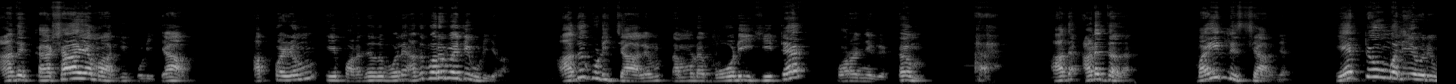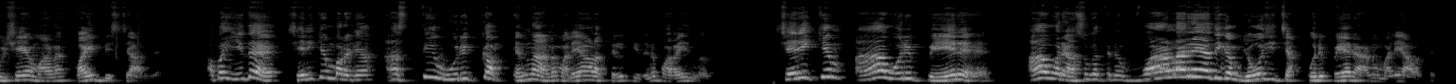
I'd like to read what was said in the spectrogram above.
അത് കഷായമാക്കി കുടിക്കാം. അപ്പോഴും ഈ പറഞ്ഞതുപോലെ അത് വെറും കുടിക്കണം. അത് കുടിച്ചാലും നമ്മുടെ ബോഡി ഹീറ്റ് കുറഞ്ഞു കിട്ടും. അത് അടുത്തത്. വൈറ്റ് ഡിസ്ചാർജ് ഏറ്റവും വലിയ ഒരു വിഷയമാണ് വൈറ്റ് ഡിസ്ചാർജ് അപ്പൊ ഇത് ശരിക്കും പറഞ്ഞ അസ്ഥി ഉരുക്കം എന്നാണ് മലയാളത്തിൽ ഇതിന് പറയുന്നത്. ശരിക്കും ആ ഒരു പേര് ആ ഒരു അസുഖത്തിന് വളരെയധികം യോജിച്ച ഒരു പേരാണ് മലയാളത്തിൽ.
